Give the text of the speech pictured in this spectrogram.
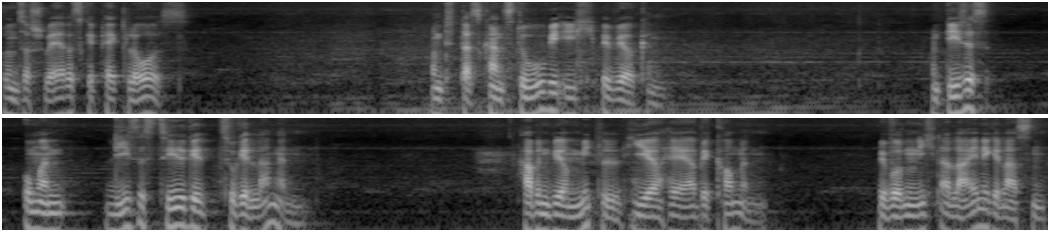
unser schweres Gepäck los. Und das kannst du wie ich bewirken. Und dieses, um an dieses Ziel zu gelangen, haben wir Mittel hierher bekommen. Wir wurden nicht alleine gelassen,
